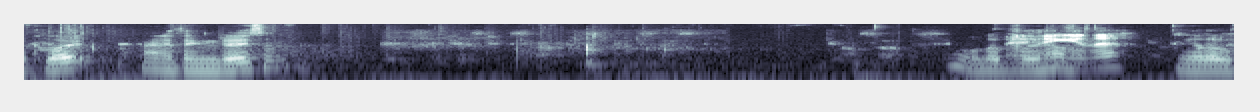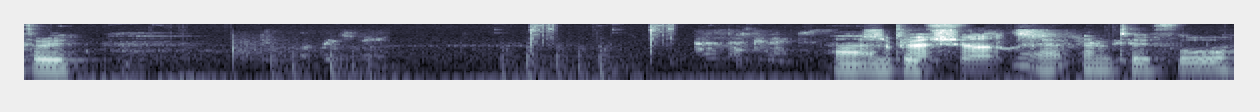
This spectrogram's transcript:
Quick loot. Anything decent? Oh, level three. Anything in there? Yeah, level three. Uh, M2, Suppress shots. uh, M24.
